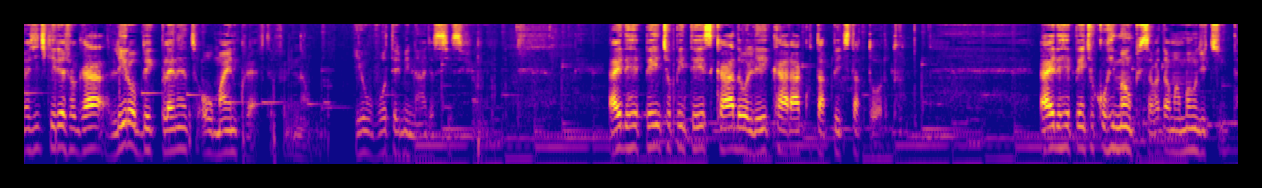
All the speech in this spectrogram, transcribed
a gente queria jogar Little Big Planet ou Minecraft. Eu falei, não, eu vou terminar de assistir esse filme. Aí de repente eu pintei a escada, olhei, caraca, o tapete está torto. Aí de repente o corrimão precisava dar uma mão de tinta.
